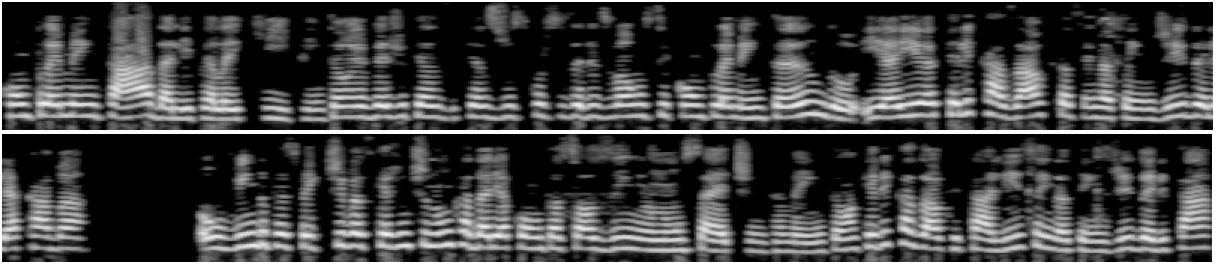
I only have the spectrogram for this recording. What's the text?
complementada ali pela equipe. Então eu vejo que, as, que os discursos eles vão se complementando e aí aquele casal que está sendo atendido ele acaba ouvindo perspectivas que a gente nunca daria conta sozinho num setting também. Então aquele casal que está ali sendo atendido ele está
